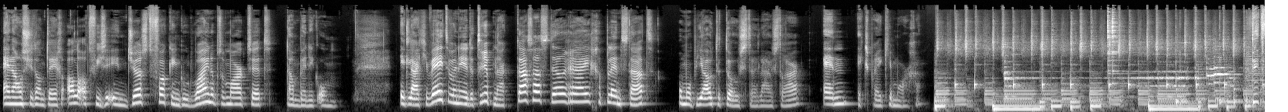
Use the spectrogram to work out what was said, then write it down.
En als je dan tegen alle adviezen in just fucking good wine op de markt zet, dan ben ik om. Ik laat je weten wanneer de trip naar Casas del Rey gepland staat om op jou te toosten, luisteraar. En ik spreek je morgen.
